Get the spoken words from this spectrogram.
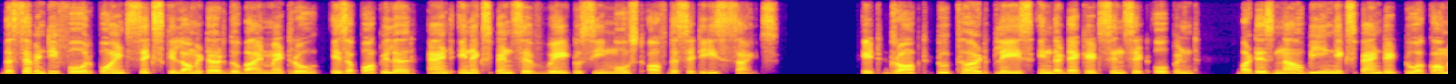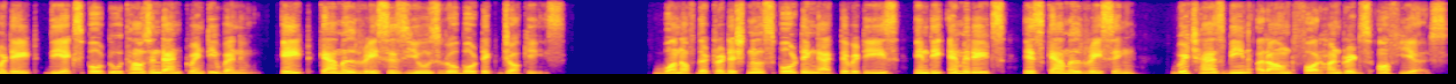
The 74.6 kilometer Dubai Metro is a popular and inexpensive way to see most of the city's sights. It dropped to third place in the decade since it opened, but is now being expanded to accommodate the Expo 2020 venue. 8. Camel races use robotic jockeys. One of the traditional sporting activities in the Emirates is camel racing, which has been around for hundreds of years.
